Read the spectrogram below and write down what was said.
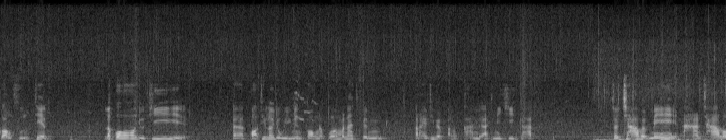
กล่อง07แล้วก็อยู่ที่เอ่อเกาะที่เราอยู่อีกหนึ่งกล่องนะเพราะว่ามันน่าจะเป็นอะไรที่แบบอลังการหรืออาจจะมีคีย์การ์ด เช้าๆแบบนี้อาหารเช้าเรา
